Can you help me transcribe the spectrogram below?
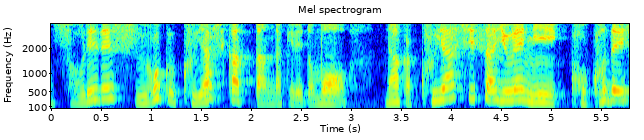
それですごく悔しかったんだけれどもなんか悔しさゆえにここで引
